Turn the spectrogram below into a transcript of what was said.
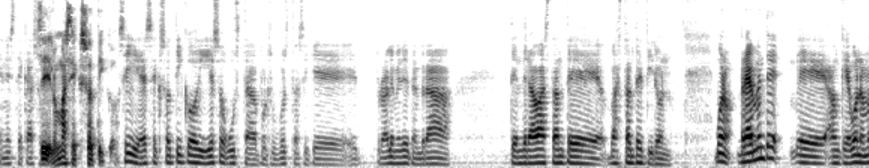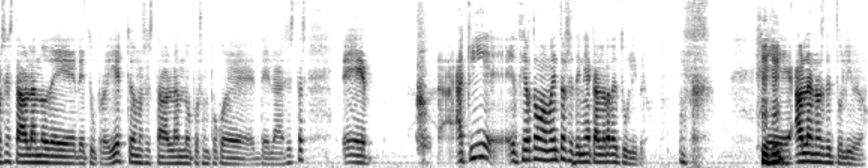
En este caso. Sí, lo más exótico. Sí, es exótico y eso gusta, por supuesto, así que probablemente tendrá tendrá bastante bastante tirón. Bueno, realmente, eh, aunque bueno, hemos estado hablando de, de, tu proyecto, hemos estado hablando pues un poco de, de las estas. Eh, aquí, en cierto momento, se tenía que hablar de tu libro. eh, háblanos de tu libro.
